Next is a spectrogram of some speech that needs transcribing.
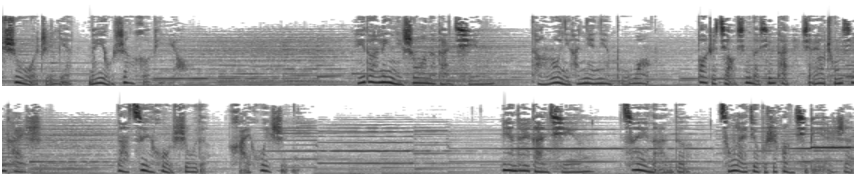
恕我直言，没有任何必要。一段令你失望的感情，倘若你还念念不忘，抱着侥幸的心态想要重新开始，那最后输的还会是你。面对感情。最难的，从来就不是放弃别人，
